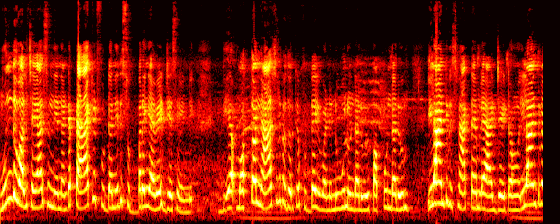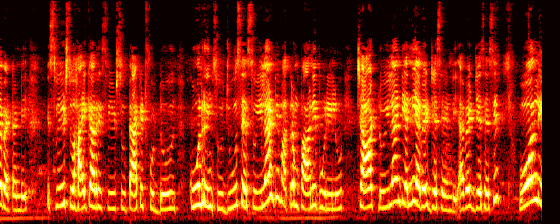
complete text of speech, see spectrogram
ముందు వాళ్ళు చేయాల్సింది ఏంటంటే ప్యాకెట్ ఫుడ్ అనేది శుభ్రంగా అవాయిడ్ చేసేయండి. మొత్తం న్యాచురల్గా దొరికే ఫుడ్డే ఇవ్వండి. నువ్వులు ఉండలు పప్పు ఉండలు ఇలాంటివి స్నాక్ టైంలో యాడ్ చేయటం ఇలాంటివే పెట్టండి. Sweets high calorie sweets packet food cool drinks juices ఇలాంటివి మాత్రం పానీపూరీలు చాట్లు ఇలాంటివన్నీ అవాయిడ్ చేసేయండి. అవాయిడ్ చేసేసి ఓన్లీ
